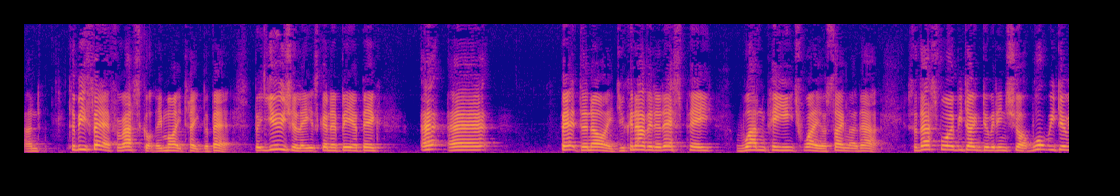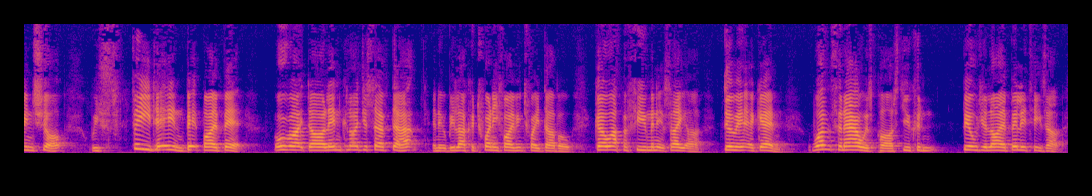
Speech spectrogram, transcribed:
And to be fair, for Ascot, they might take the bet. But usually it's going to be a big uh, uh, bet denied. You can have it at SP 1p each way or something like that. So that's why we don't do it in shop. What we do in shop, we feed it in bit by bit. All right, darling, can I just have that? And it will be like a 25 each way double. Go up a few minutes later, do it again. Once an hour's passed, you can build your liabilities up.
